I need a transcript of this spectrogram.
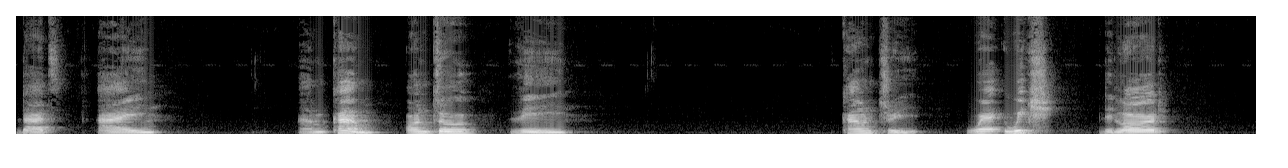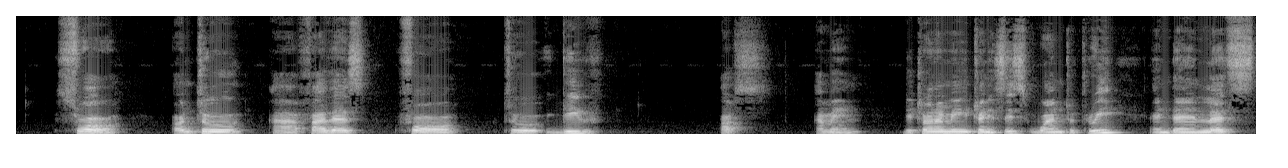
that I am come unto the country where which the Lord swore unto our fathers for to give us. Amen. Deuteronomy 26, 1 to 3. And then let's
